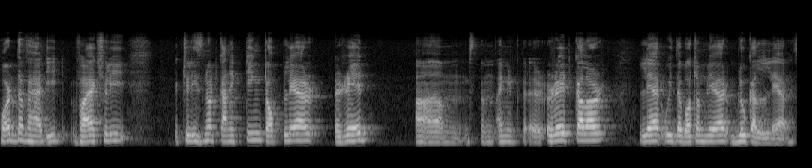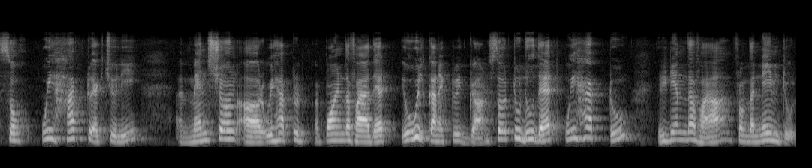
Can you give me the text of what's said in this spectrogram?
what the via did via actually actually is not connecting top layer red um, I mean uh, red color layer with the bottom layer blue color layer. So we have to actually uh, mention or we have to point the via that you will connect with ground. So to do that we have to rename the via from the name tool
